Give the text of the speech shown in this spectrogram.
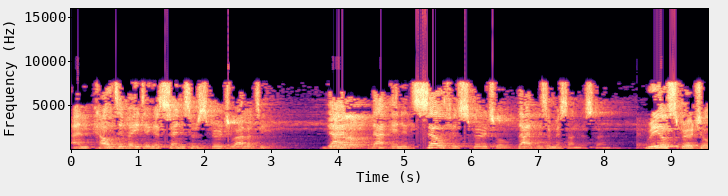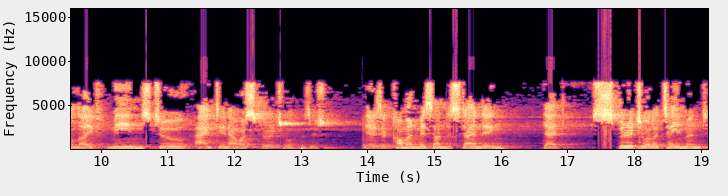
and cultivating a sense of spirituality, that, that in itself is spiritual, that is a misunderstanding. Real spiritual life means to act in our spiritual position. There's a common misunderstanding that spiritual attainment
